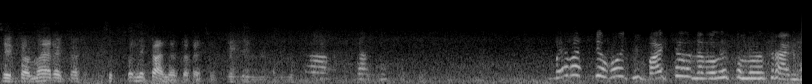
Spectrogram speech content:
Цих Америка. Це пелікани, до речі. Так, так. Ми вас сьогодні бачили на великому екрані.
